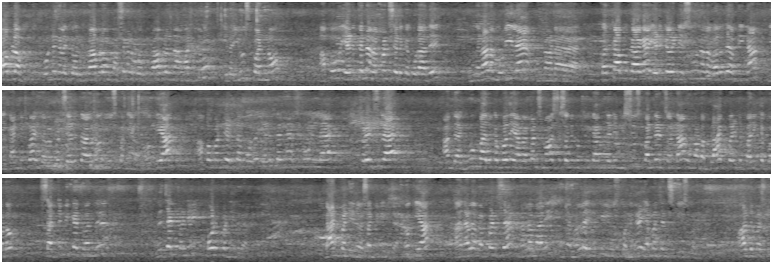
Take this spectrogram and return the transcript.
Problem பொண்ணுங்களுக்கு ஒரு problem பசங்களுக்கு ஒரு ப்ராப்ளம்னா மட்டும் இதை யூஸ் பண்ணும் அப்போவும் எடுத்தோன்னா வெப்பன்ஸ் எடுக்கக்கூடாது. உங்களால் முடியல உன்னோட தற்காப்புக்காக எடுக்க வேண்டிய சூழ்நிலை வருது அப்படின்னா நீ கண்டிப்பாக இந்த வெப்பன்ஸ் எடுத்தாகணும் யூஸ் பண்ணியாகணும். ஓகேயா அப்போ மட்டும் எடுத்தால் போதும். எடுத்தோன்னா ஸ்கூலில் ஃப்ரெண்ட்ஸில் அந்த குரூப்பாக இருக்கும்போது என் வெப்பன்ஸ் மாஸ்டர் சொல்லி கொடுத்துருக்காருன்னு சொல்லி மிஸ்யூஸ் பண்ணேன்னு சொன்னால் உன்னோட பிளாக் பெல்ட் பறிக்கப்படும். சர்டிஃபிகேட் வந்து ரிஜெக்ட் பண்ணி ஹோல்ட் பண்ணிடுவேன். பேன் பண்ணிடுவேன் சர்டிஃபிகேட்டை ஓகேயா அதனால் வெப்பன்ஸை நல்ல மாதிரி உங்கள் நல்ல இதுக்கு யூஸ் பண்ணுங்கள் எமர்ஜென்சிக்கு யூஸ் பண்ணுங்கள் all the best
